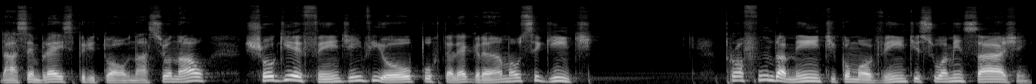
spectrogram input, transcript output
da Assembleia Espiritual Nacional, Shoghi Effendi enviou por telegrama o seguinte: Profundamente comovente sua mensagem,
